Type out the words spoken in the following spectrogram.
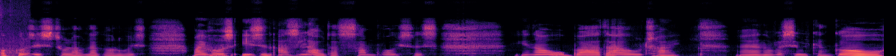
Of course it's too loud like always. My voice isn't as loud as some voices you know but I will try. And obviously we can go.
